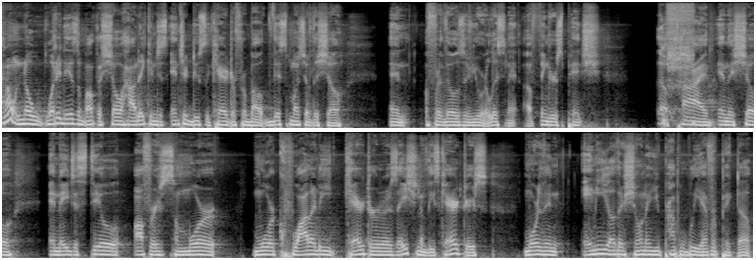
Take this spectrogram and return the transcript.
I, don't know what it is about the show, how they can just introduce a character for about this much of the show. And for those of you who are listening, a fingers pinch of time in the show, and they just still offer some more more quality characterization of these characters more than any other shonen you probably ever picked up.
